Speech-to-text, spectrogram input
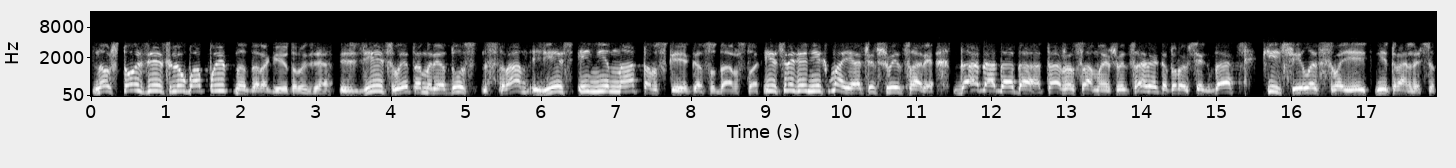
Но что здесь любопытно, дорогие друзья? Здесь, в этом ряду стран, есть и не натовские государства. И среди них маячит Швейцария. Да-да-да-да, та же самая Швейцария Швейцария, которая всегда кичилась своей нейтральностью.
